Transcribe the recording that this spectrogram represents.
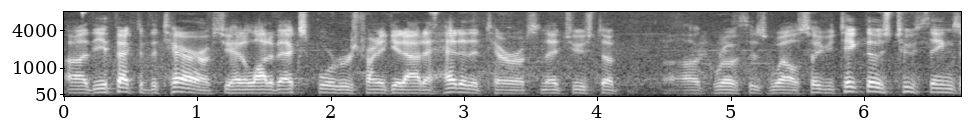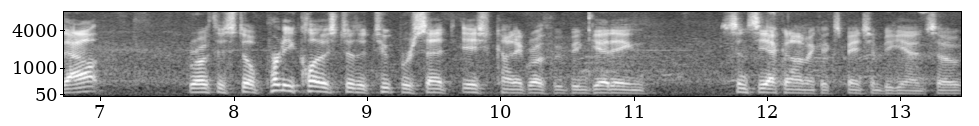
uh, the effect of the tariffs. You had a lot of exporters trying to get out ahead of the tariffs, and that juiced up uh, growth as well. So if you take those two things out, growth is still pretty close to the 2% ish kind of growth we've been getting since the economic expansion began. So,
